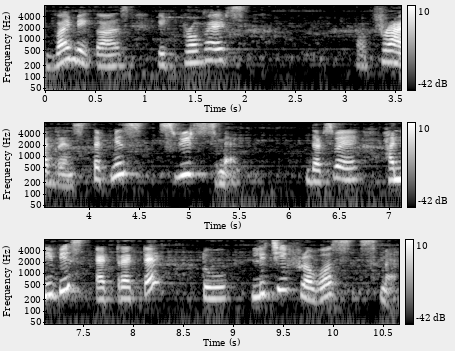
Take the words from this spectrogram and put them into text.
Why? Because it provides uh, fragrance. That means sweet smell. That's why honeybees attracted to lychee flowers smell.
